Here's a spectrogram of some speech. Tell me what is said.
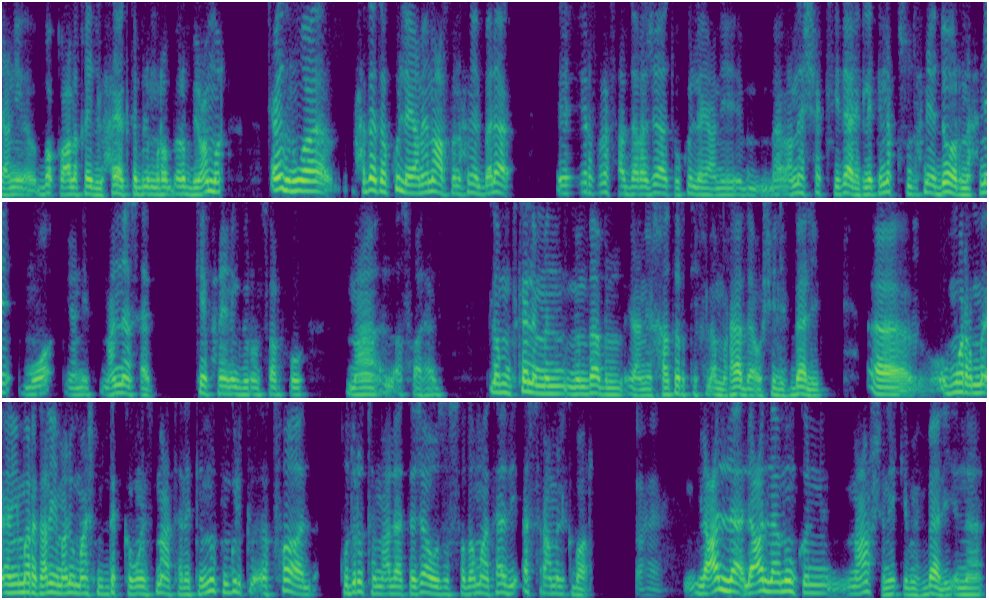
يعني بقوا على قيد الحياة كتب لهم ربي عمر. أيضا هو حداته كلها يعني نعرف ان إحنا البلاء رفع الدرجات وكلها يعني ما عندناش شك في ذلك لكن نقصد إحنا دورنا إحنا مو يعني مع الناس هذه كيف إحنا نقدر نصرفوا مع الأطفال هذه لو نتكلم من من باب يعني خاطرتي في الأمر هذا أو الشيء اللي في بالي إمم، ومر يعني مرّت علي معلومة مانيش متذكر وين سمعتها، لكن ممكن يقول لك الأطفال قدرتهم على تجاوز الصدمات هذه أسرع من الكبار. صحيح. لعل لعل ممكن ما أعرفش أنا هيك في بالي إن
